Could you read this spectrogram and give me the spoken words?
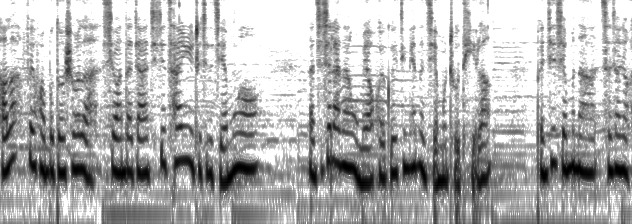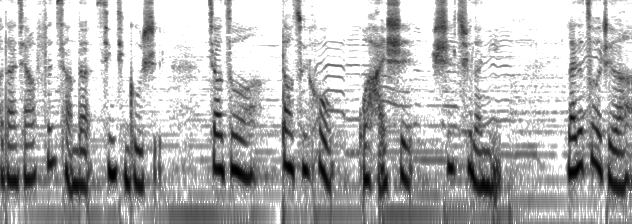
好了，废话不多说了，希望大家积极参与这期的节目哦。那接下来呢，我们要回归今天的节目主题了。本期节目呢，香香要和大家分享的心情故事，叫做《到最后我还是失去了你》，来的作者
